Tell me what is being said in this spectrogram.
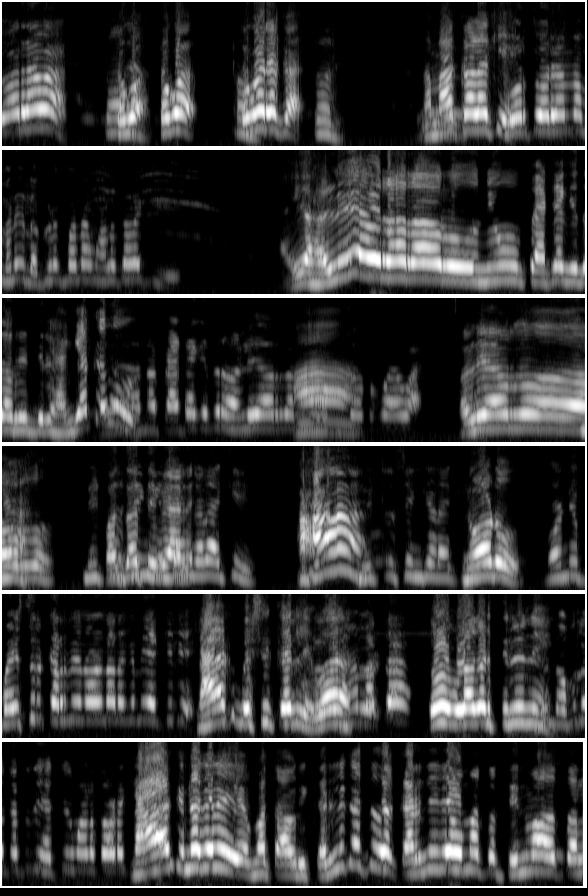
ತೋರವ ತಗೋ ತಗೋ. ತಗೋರಕ್ಕ ತೋರಿ. ನಮ್ಮ ಮಕ್ಕಳಕಿ ತೋರ್ ತೋರ ಮನೆಗೆ ಲಗ್ನಕ್ ಬಂದಾಗ ಮಾಡ್ತಾಳಕಿ ಅಯ್ಯ ಹಳ್ಳಿ ಅವ್ರ ಅವ್ರು ನೀವು ಪ್ಯಾಟ್ಯಾಗ ಇದ್ದವ್ರು ಇದ್ರಿ ಹಂಗ್ಯಾಕದು ನಾ ಪ್ಯಾಟ್ಯಾಗಿದ್ರ ಹಳ್ಳಿ ಹಾ. ಅವ್ರ ಹಳ್ಳಿ ಅವ್ರದ್ದು ಅವ್ರದ್ದು ಪದ್ಧತಿ ಬ್ಯಾರೆ. ಹಾಕಿ. ಹಾ. ಸಿಂಗಿ ನೋಡು ನೋಡ್ ನೀ ಬೈಸರ್ ಕರ್ದಿ ನೋಡ್ ನನಗ ನೀ ಅಕ್ಕಿಗೆ. ನಾಲ್ಕು ಬೆಸಿ ಕರ್ಲಿ ವಾ. ಮತ್ತ ತೋ ಉಳ್ಳಾಗಡ್ಡಿ ತಿನ್ನಿ ನಗುಲಕತ್ತದ ಹೆಚ್ಚಿಗೆ ಮಾಡ್ತಾವಡಕಿ ನಾಲ್ಕು ನಗರಿ ಮತ್ತ ಅವ್ರಿಗೆ ಕರ್ಲಿಕತ್ತದ ಕರ್ದಿದೇವ್ ಮತ್ತ ತಿನ್ನುವ ತಲ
